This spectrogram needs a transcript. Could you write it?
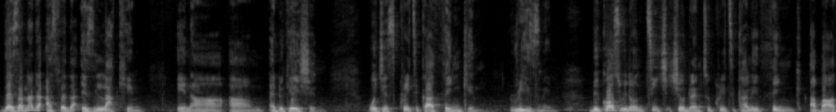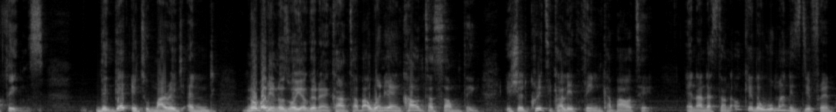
there's another aspect that is lacking in our um, education, which is critical thinking, reasoning. Because we don't teach children to critically think about things, they get into marriage and nobody knows what you're going to encounter. But when you encounter something, you should critically think about it and understand okay, the woman is different.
